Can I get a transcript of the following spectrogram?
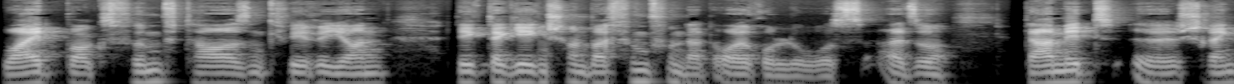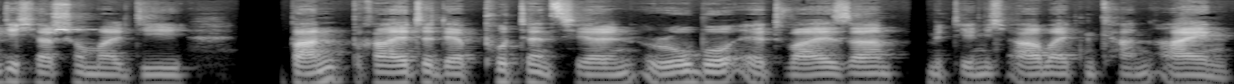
Whitebox 5.000, Querion legt dagegen schon bei 500 Euro los. Also damit äh, schränke ich ja schon mal die Bandbreite der potenziellen Robo-Advisor, mit denen ich arbeiten kann, ein.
